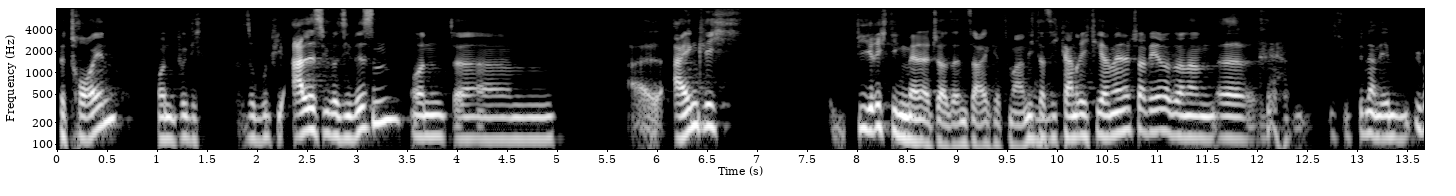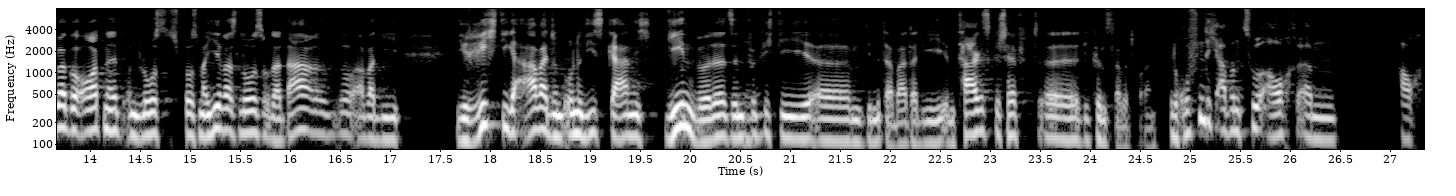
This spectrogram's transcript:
betreuen und wirklich so gut wie alles über sie wissen und ähm, eigentlich die richtigen Manager sind, sage ich jetzt mal. Nicht, dass mhm. ich kein richtiger Manager wäre, sondern äh, ich bin dann eben übergeordnet und los, stoß mal hier was los oder da oder so, aber die, die richtige Arbeit und ohne die es gar nicht gehen würde, sind mhm. wirklich die, äh, die Mitarbeiter, die im Tagesgeschäft äh, die Künstler betreuen. Und rufen dich ab und zu auch, ähm, auch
